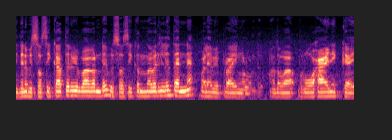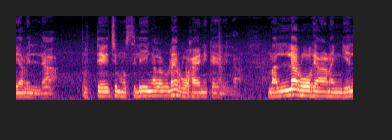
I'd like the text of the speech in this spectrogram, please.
ഇതിനെ വിശ്വസിക്കാത്തൊരു വിഭാഗമുണ്ട്. വിശ്വസിക്കുന്നവരിൽ തന്നെ പല അഭിപ്രായങ്ങളുണ്ട്. അഥവാ റൂഹാനി കയറില്ല. പ്രത്യേകിച്ച് മുസ്ലിങ്ങളുടെ റൂഹാനി കയറില്ല. നല്ല റൂഹാണെങ്കിൽ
